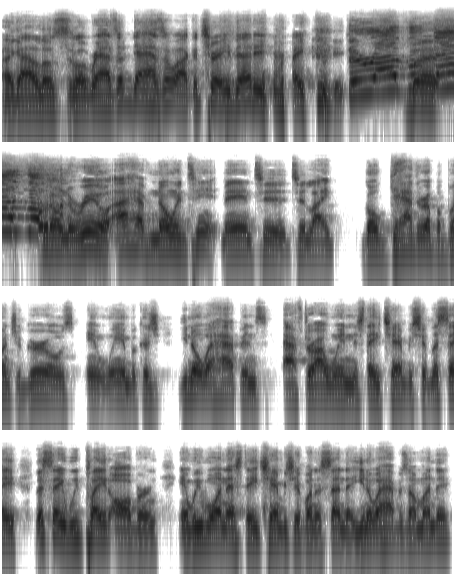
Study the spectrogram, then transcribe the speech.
I got a little slow razzle dazzle. I could trade that in right quick. The razzle But- dazzle. But on the real, I have no intent, man, to to like go gather up a bunch of girls and win because you know what happens after I win the state championship. Let's say let's say we played Auburn and we won that state championship on a Sunday. You know what happens on Monday?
